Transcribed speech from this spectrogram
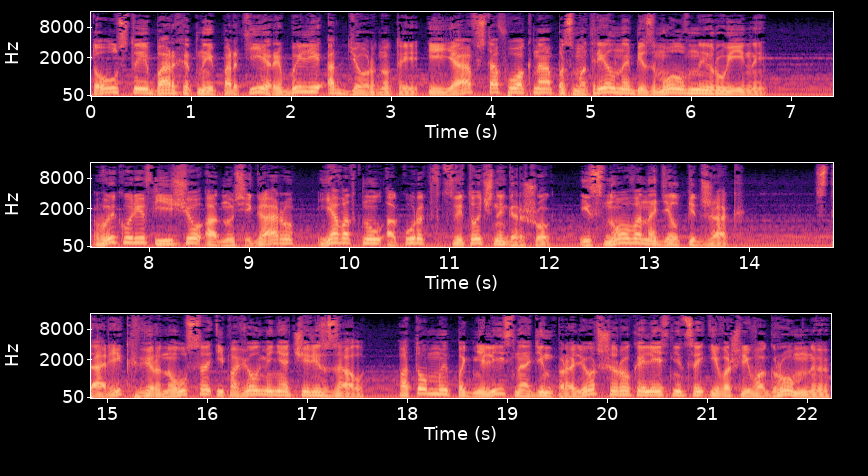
Толстые бархатные портьеры были отдернуты, и я, встав у окна, посмотрел на безмолвные руины. Выкурив еще одну сигару, я воткнул окурок в цветочный горшок и снова надел пиджак – Старик вернулся и повел меня через зал. Потом мы поднялись на один пролет широкой лестницы и вошли в огромную,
